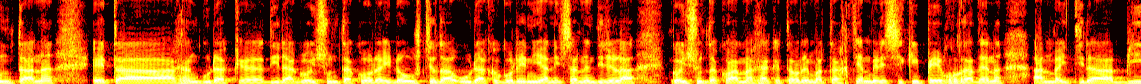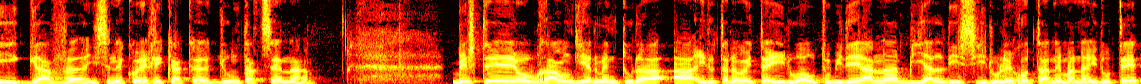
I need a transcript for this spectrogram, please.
untan, eta arrangurak dira goizuntako oraino, uste da, urak gorenian izanen direla, goizuntako amarrak eta horren bat artian, bereziki perorra den, han baitira bi gav izeneko errekak juntatzen. Beste obra ondien mentura A irutan ogeita iru autobidean, bi aldiz iru lehotan emana irute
